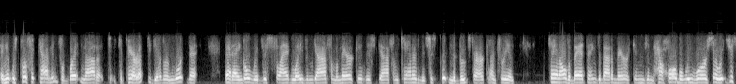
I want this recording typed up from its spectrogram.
and it was perfect timing for Bret and I to, to, to pair up together and work that that angle with this flag waving guy from America, this guy from Canada that's just putting the boots to our country and saying all the bad things about Americans and how horrible we were. So it just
